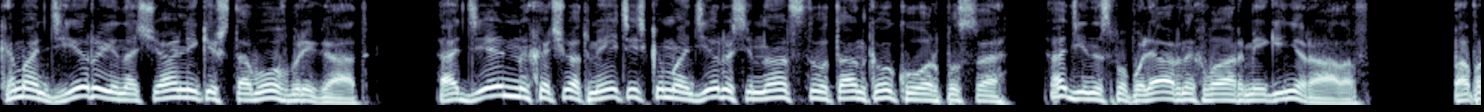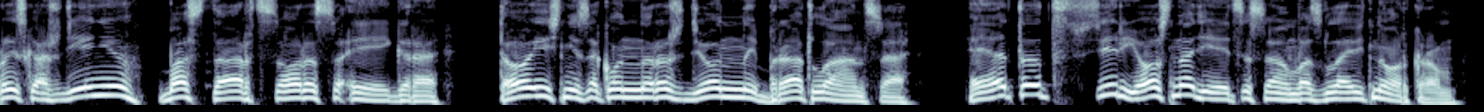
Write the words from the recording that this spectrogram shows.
командиры и начальники штабов бригад. Отдельно хочу отметить командира 17-го танкового корпуса, один из популярных в армии генералов. По происхождению – бастард Сороса Эйгера, то есть незаконно рожденный брат Ланса. Этот всерьез надеется сам возглавить Норкром –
